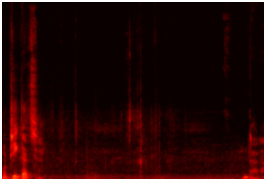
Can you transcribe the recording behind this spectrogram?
ও ঠিক আছে। দাঁড়া।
